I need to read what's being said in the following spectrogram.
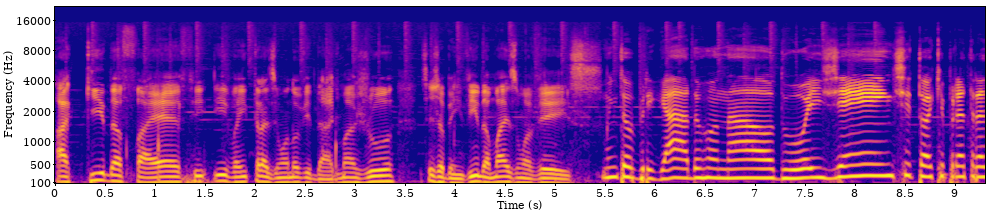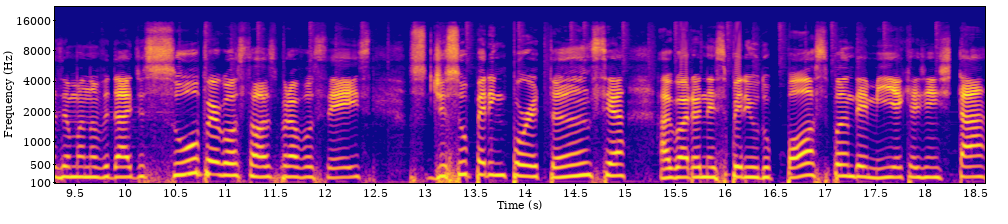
aqui da FAEF e vai trazer uma novidade. Maju, seja bem-vinda mais uma vez. Muito obrigada, Ronaldo. Oi, gente. Tô aqui para trazer uma novidade super gostosa para vocês de super importância agora nesse período pós-pandemia que a gente está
